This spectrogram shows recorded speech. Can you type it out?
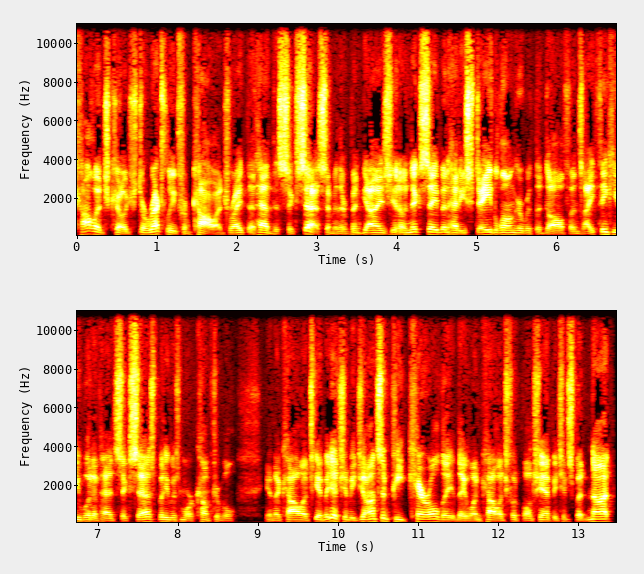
college coach directly from college, right, that had the success. I mean, there have been guys, you know, Nick Saban, had he stayed longer with the Dolphins, I think he would have had success, but he was more comfortable in the college game. But yeah, Jimmy Johnson, Pete Carroll, they, they won college football championships, but not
